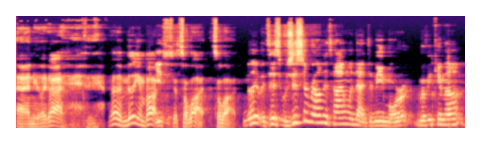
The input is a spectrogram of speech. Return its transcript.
and you're like, ah, a million bucks. Jesus. It's a lot. It's a lot. Million, was, this, was this around the time when that Demi Moore movie came out?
